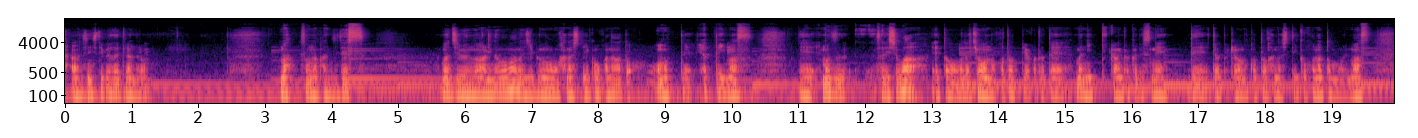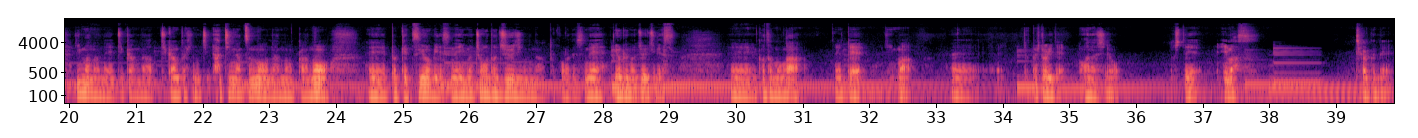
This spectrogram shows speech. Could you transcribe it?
安心してくださいってなんだろう。まあ、そんな感じです。まあ、自分のありのままの自分を話していこうかなと思ってやっています。で、まず最初は、えっと、じゃ今日のことっていうことで、まあ、日記感覚ですね。で、ちょっと今日のことを話していこうかなと思います。今のね、時間が、時間と日にち、8月の7日の、えっ、と、月曜日ですね。今ちょうど10時になるところですね。夜の10時です。えー、子供が寝て、今、えー、ちょっと一人でお話をしています。近くで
